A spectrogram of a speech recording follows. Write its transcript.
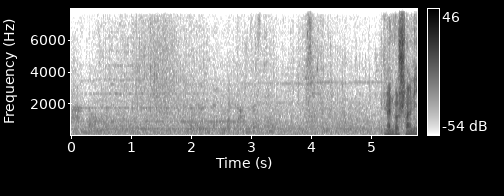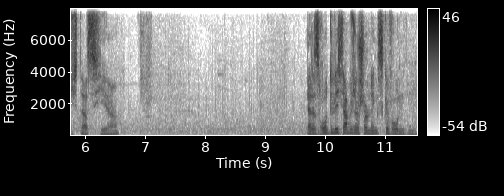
Ahnung. Von irgendeinem Alarmsystem? Ich meine wahrscheinlich das hier. Ja, das rote Licht habe ich ja schon längst gefunden.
